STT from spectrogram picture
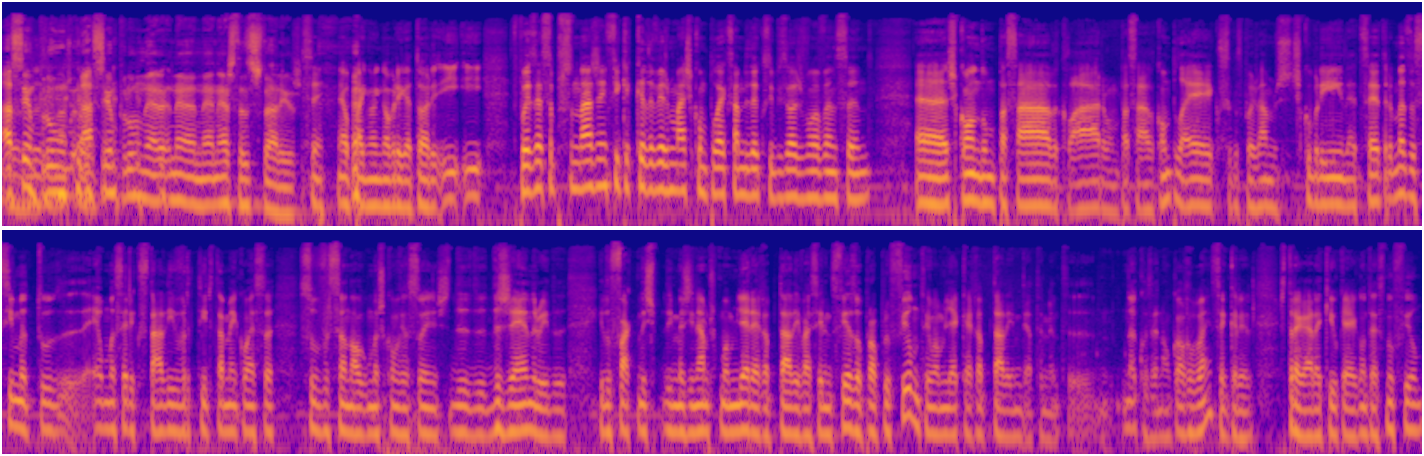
há sempre um há sempre um na, na, nestas histórias. Sim é o panhoinha obrigatório. E, e, depois essa personagem fica cada vez mais complexa à medida que os episódios vão avançando. Uh, esconde um passado claro um passado complexo que depois vamos descobrindo etc mas acima de tudo é uma série que se está a divertir também com essa subversão de algumas convenções de, de, de género e, de, e do facto de imaginarmos que uma mulher é raptada e vai ser indefesa. O próprio filme tem uma mulher que é raptada imediatamente a coisa não corre bem sem querer estragar aqui o que é que acontece no filme.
